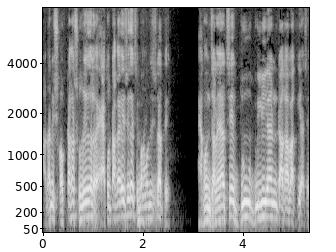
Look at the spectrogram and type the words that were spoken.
আদানি সব টাকা শোধ হয়ে গেল? এত টাকা এসে গেছে বাংলাদেশের হাতে এখন জানা যাচ্ছে দু বিলিয়ন টাকা বাকি আছে।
